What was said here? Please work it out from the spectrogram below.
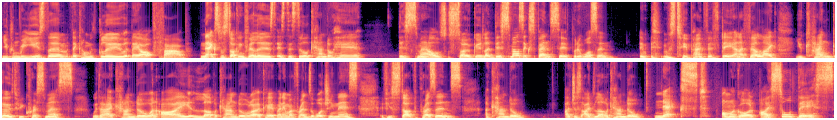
You can reuse them, they come with glue, they are fab. Next for stocking fillers is this little candle here. This smells so good. Like this smells expensive, but it wasn't it, it was £2.50 and I feel like you can't go through Christmas without a candle and I love a candle. Like, okay, if any of my friends are watching this, if you're stuck for presents, a candle. I just, I'd love a candle. Next, oh my God, I saw this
